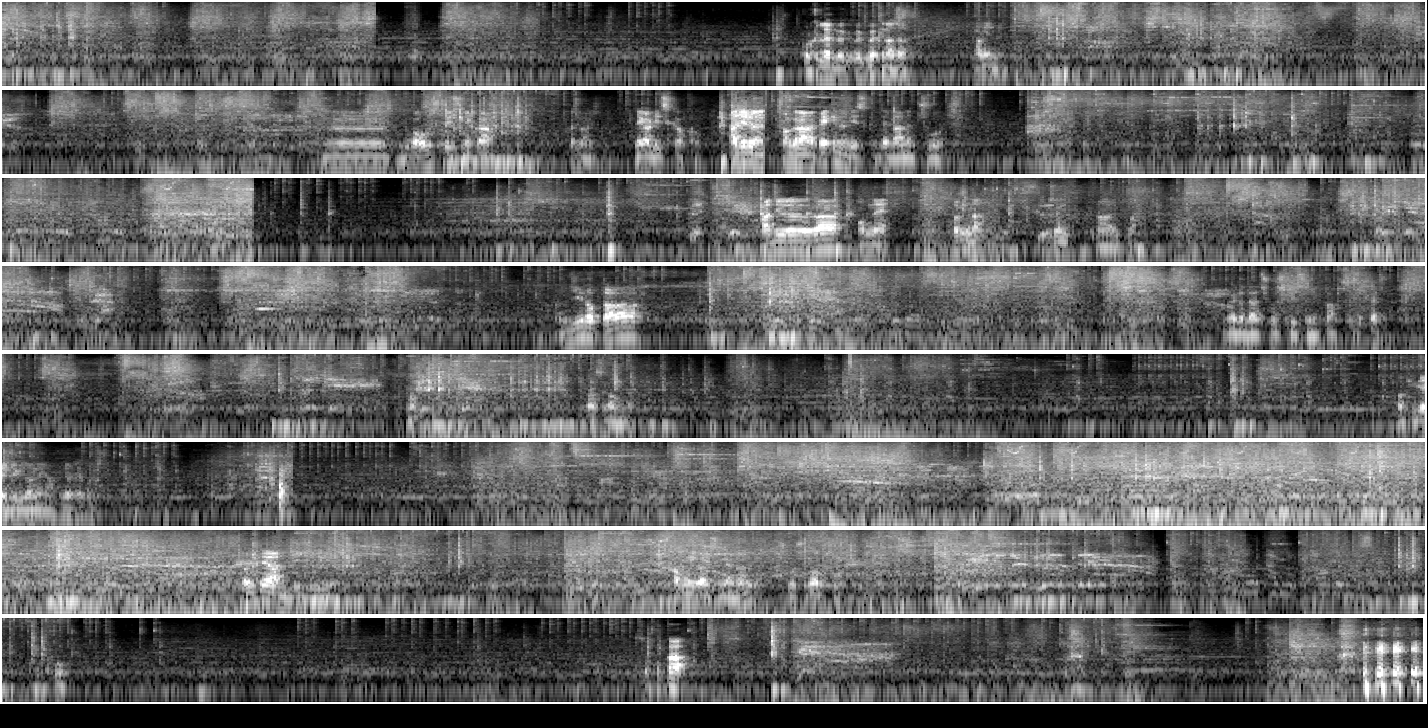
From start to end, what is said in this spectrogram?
그렇게 랩 왜, 왜, 왜 이렇게 나죠? 망했네 있으니까 하지 말자 내가 리스크가 커 아질은 정글 하나 뺏기는 리스크인데 나는 죽어. 아즈가 없네. 저기 있나? 지금 아 있구나 간지럽다. 오히려 내가 죽을 수도 있으니까. 빼자 절대 안 지지. 가봉이가 있으면은 죽을 수가 없어. 포탑이 파괴되었습니다. 고. 소포카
